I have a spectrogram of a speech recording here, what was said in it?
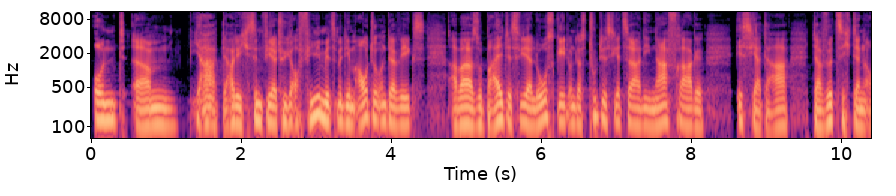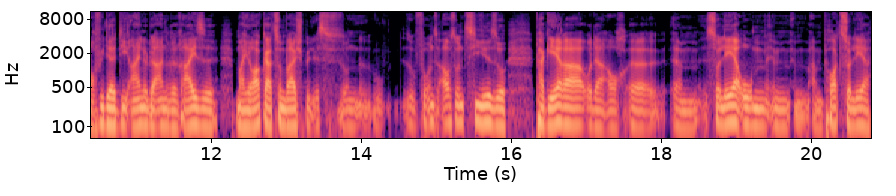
Und ähm, ja, dadurch sind wir natürlich auch viel mit, mit dem Auto unterwegs. Aber sobald es wieder losgeht, und das tut es jetzt ja, die Nachfrage ist ja da. Da wird sich dann auch wieder die ein oder andere Reise, Mallorca zum Beispiel ist so, ein, so für uns auch so ein Ziel, so Pagera oder auch äh, ähm, Soler oben im, im, am Port Soler,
